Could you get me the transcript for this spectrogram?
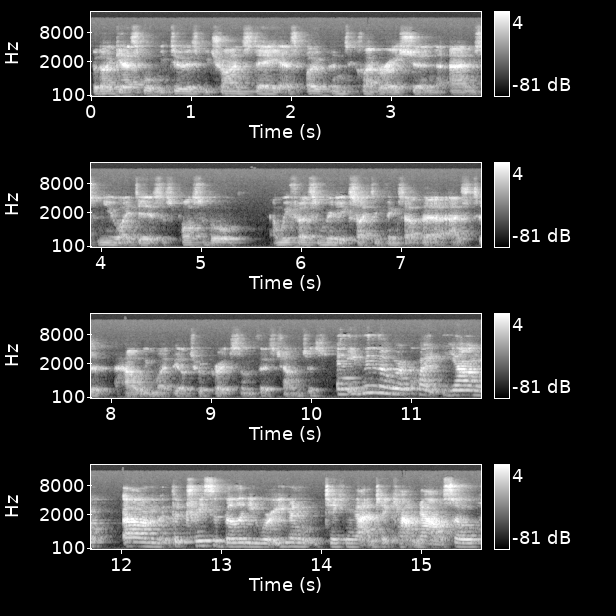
But I guess what we do is we try and stay as open to collaboration and new ideas as possible and we've heard some really exciting things out there as to how we might be able to approach some of those challenges. And even though we're quite young, um, the traceability, we're even taking that into account now. So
